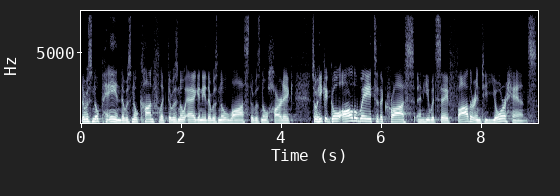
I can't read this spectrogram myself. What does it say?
There was no pain, there was no conflict, there was no agony, there was no loss, there was no heartache. So he could go all the way to the cross and he would say, Father, into your hands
